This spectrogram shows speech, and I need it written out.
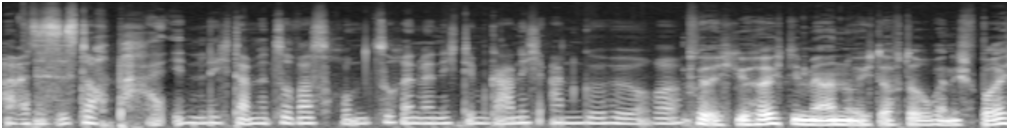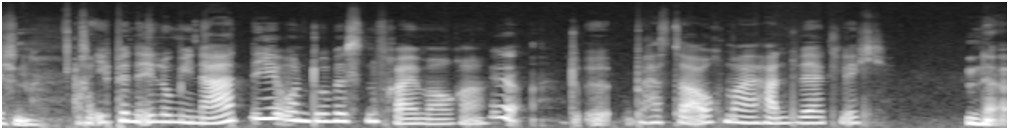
Aber das ist doch peinlich, damit sowas rumzurennen, wenn ich dem gar nicht angehöre. Vielleicht gehöre ich dem ja an, nur ich darf darüber nicht sprechen. Ach, ich bin Illuminati und du bist ein Freimaurer. Ja. Du äh, hast da auch mal handwerklich. Na,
